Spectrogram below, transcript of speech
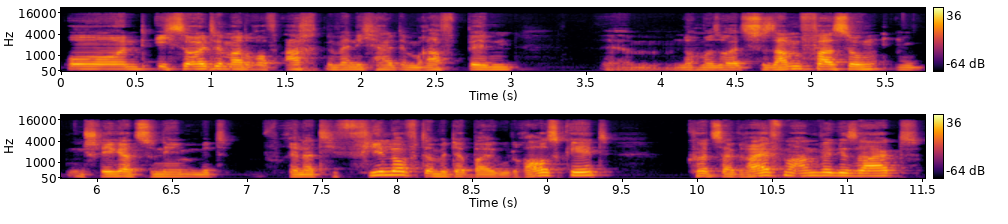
Und ich sollte mal darauf achten, wenn ich halt im Raff bin, ähm, nochmal so als Zusammenfassung, einen Schläger zu nehmen mit relativ viel Luft, damit der Ball gut rausgeht. Kürzer greifen haben wir gesagt.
